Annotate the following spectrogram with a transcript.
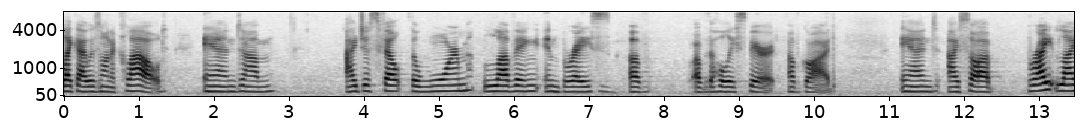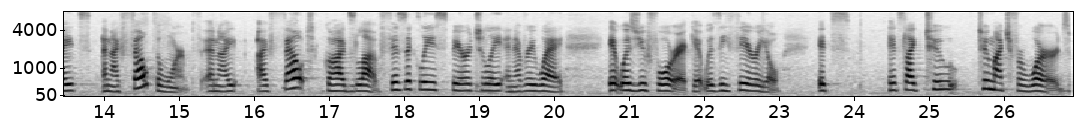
like I was on a cloud. And um, I just felt the warm, loving embrace of, of the Holy Spirit, of God. And I saw bright lights and I felt the warmth and I, I felt God's love physically, spiritually, in every way. It was euphoric, it was ethereal. It's, it's like too, too much for words.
